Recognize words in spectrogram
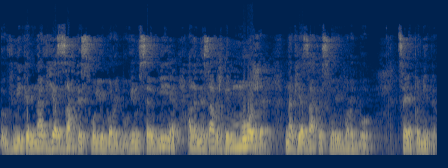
вміти нав'язати свою боротьбу. Він все вміє, але не завжди може нав'язати свою боротьбу. Це я помітив.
